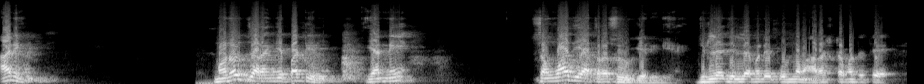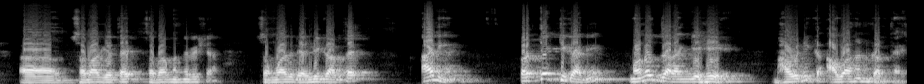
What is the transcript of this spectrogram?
आणि मनोज जरांगे पाटील यांनी संवाद यात्रा सुरू केलेली आहे. जिल्ह्या जिल्ह्यामध्ये पूर्ण महाराष्ट्रामध्ये ते अं, सभा घेत आहेत सभा म्हणण्यापेक्षा संवाद रॅली काढतायत आणि प्रत्येक ठिकाणी मनोज जरांगे हे भावनिक आवाहन करतायत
